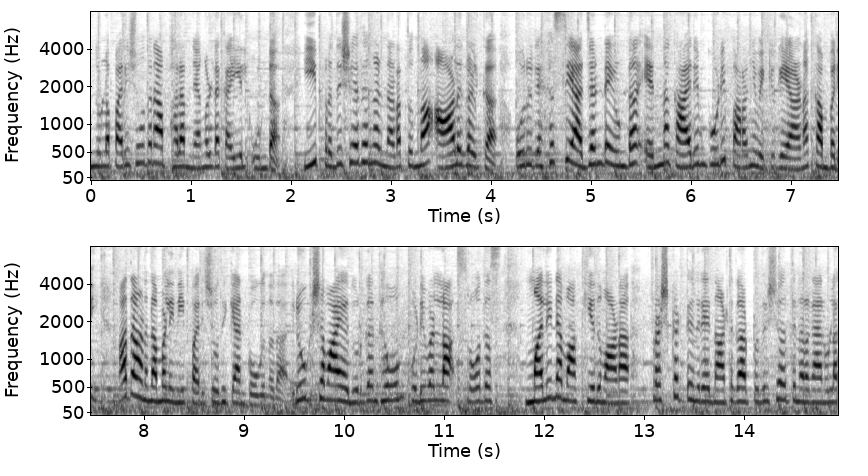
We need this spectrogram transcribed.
എന്നുള്ള പരിശോധനാ ഫലം ഞങ്ങളുടെ കയ്യിൽ ഉണ്ട്. ഈ പ്രതിഷേധങ്ങൾ നടത്തുന്ന ആളുകൾക്ക് ഒരു രഹസ്യ അജണ്ടയുണ്ട് എന്ന കാര്യം കൂടി പറഞ്ഞു വെക്കുകയാണ് കമ്പനി. അതാണ് നമ്മൾ ഇനി പരിശോധിക്കാൻ പോകുന്നത്. രൂക്ഷമായ ദുർഗന്ധവും കുടിവെള്ള സ്രോതസ് മലിനമാക്കിയതുമാണ് ഫ്രഷ് കട്ടിനെതിരെ നാട്ടുകാർ പ്രതിഷേധത്തിനിറങ്ങാനുള്ള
